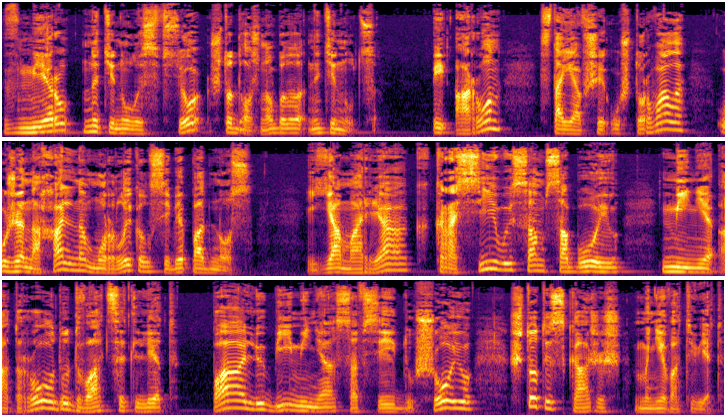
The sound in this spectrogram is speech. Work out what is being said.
в меру натянулось все, что должно было натянуться. И Арон, стоявший у штурвала, уже нахально мурлыкал себе под нос. «Я моряк, красивый сам собою, мне от роду двадцать лет. Полюби меня со всей душою, что ты скажешь мне в ответ?»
